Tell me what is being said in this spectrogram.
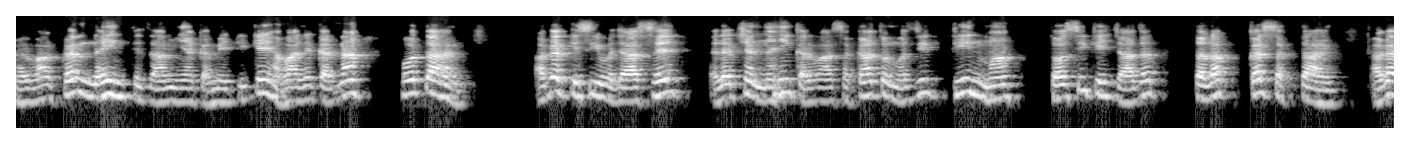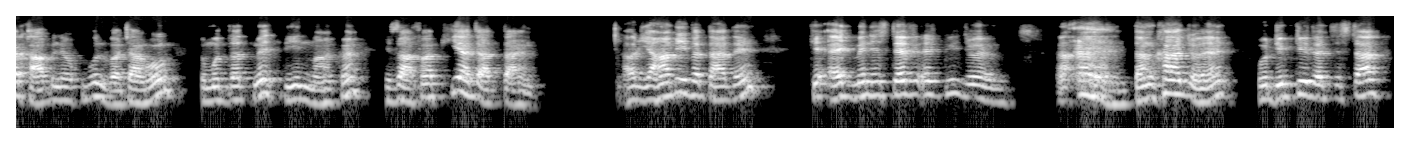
करवा कर नई इंतजामिया कमेटी के हवाले करना होता है। अगर किसी वजह से इलेक्शन नहीं करवा सका तो मजीद तीन माह तोसी की इजाज़त तलब कर सकता है। अगर काबिल कबूल बचा हो तो मुद्दत में तीन माह का इजाफा किया जाता है। और यहाँ भी बता दें कि एडमिनिस्ट्रेटर की जो तनख्वाह जो है, वो डिप्टी रजिस्ट्रार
